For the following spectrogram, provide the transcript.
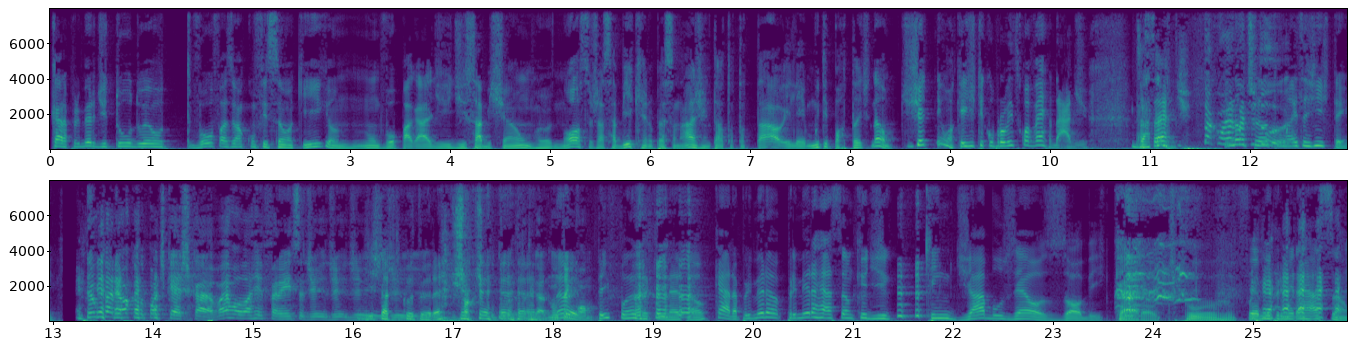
Cara, primeiro de tudo, eu vou fazer uma confissão aqui, que eu não vou pagar de, de sabichão. Eu, Nossa, eu já sabia que era o personagem, tal, tal, tal, tal. Ele é muito importante. Não, de jeito nenhum. Aqui a gente tem compromisso com a verdade. Tá Exatamente. certo? Tá correto, Não tanto, mas a gente tem. Tem um carioca no podcast, cara. Vai rolar referência de. De, De choque de cultura. De choque de cultura, tá ligado? Não, tem como. Tem fãs aqui, né, tal. Cara, a primeira, primeira reação que eu de quem diabos é Ozob, cara, tipo, foi a minha primeira reação.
